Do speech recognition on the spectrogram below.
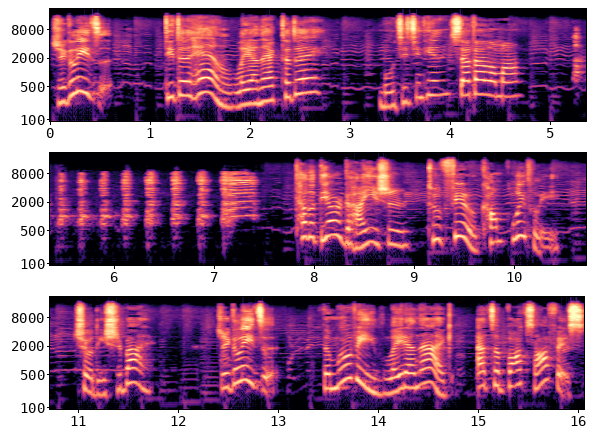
举个例子，Did the hen lay an egg today？母鸡今天下蛋了吗？它的第二个含义是 to fail completely，彻底失败。举个例子，The movie laid an egg at the box office。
